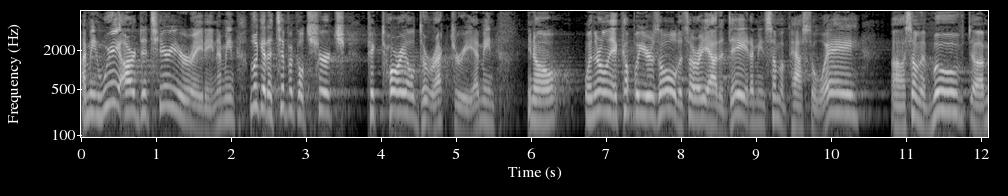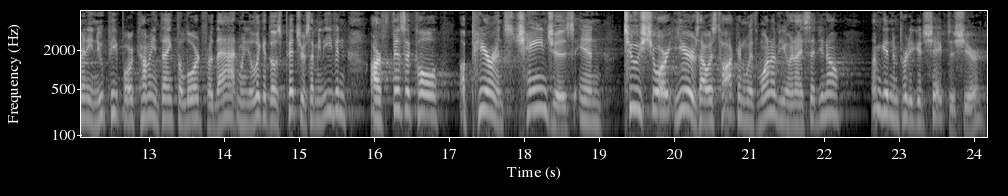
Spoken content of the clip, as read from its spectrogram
I mean, we are deteriorating. I mean, look at a typical church pictorial directory. I mean, you know, when they're only a couple years old, it's already out of date. I mean, some have passed away. Uh, some have moved. Uh, many new people are coming. Thank the Lord for that. And when you look at those pictures, I mean, even our physical appearance changes in two short years. I was talking with one of you, and I said, you know, I'm getting in pretty good shape this year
